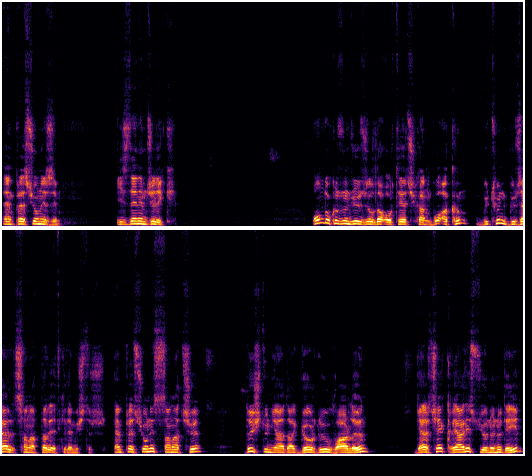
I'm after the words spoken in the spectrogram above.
Empresyonizm, izlenimcilik. 19. yüzyılda ortaya çıkan bu akım bütün güzel sanatları etkilemiştir. Empresyonist sanatçı dış dünyada gördüğü varlığın gerçek realist yönünü değil,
